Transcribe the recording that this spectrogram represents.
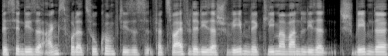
bisschen diese Angst vor der Zukunft, dieses verzweifelte, dieser schwebende Klimawandel, dieser schwebende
